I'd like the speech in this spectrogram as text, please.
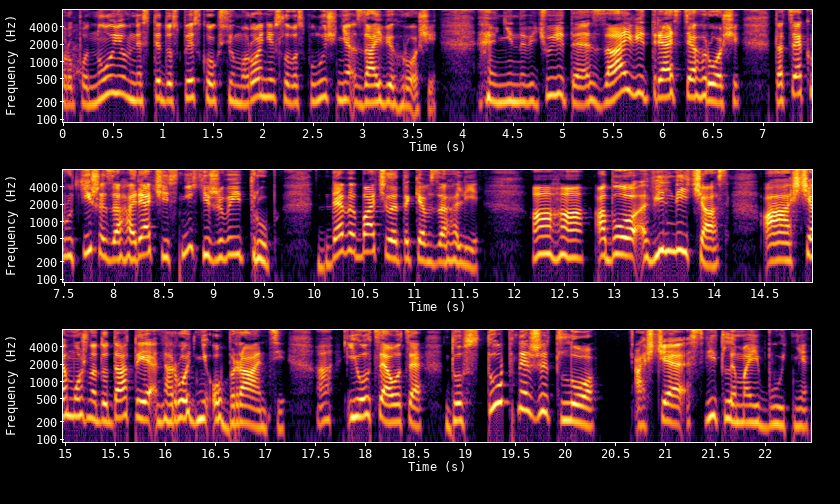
Пропоную внести до списку оксюморонів словосполучення зайві гроші. Ні, не відчуєте, зайві трястя гроші. Та це крутіше за гарячий сніг і живий труп. Де ви бачили таке взагалі? Ага, або вільний час. А ще можна додати народні обранці. А, і оце, оце доступне житло, а ще світле майбутнє.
